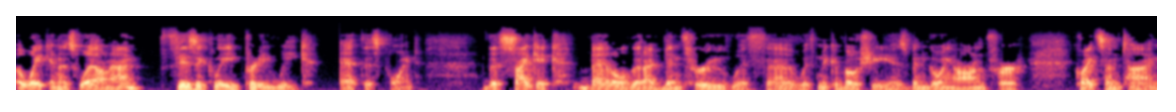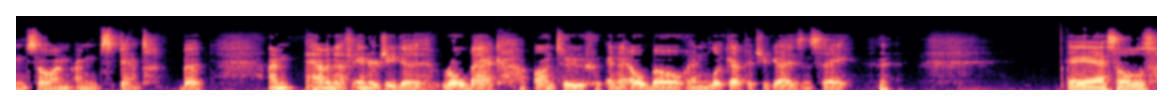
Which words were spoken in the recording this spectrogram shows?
awaken as well. Now I'm physically pretty weak at this point. The psychic battle that I've been through with uh, with Mikaboshi has been going on for quite some time, so I'm I'm spent. But I'm have enough energy to roll back onto an elbow and look up at you guys and say, "Hey assholes,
